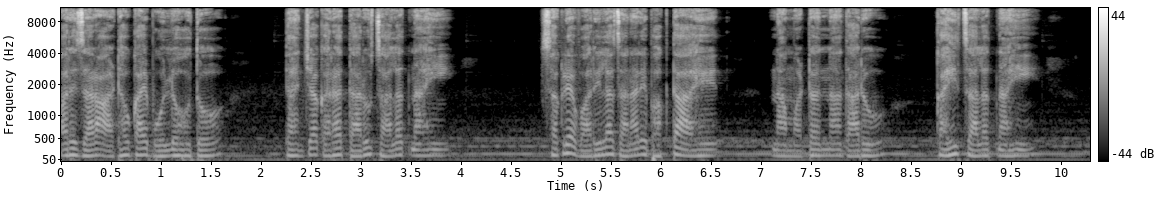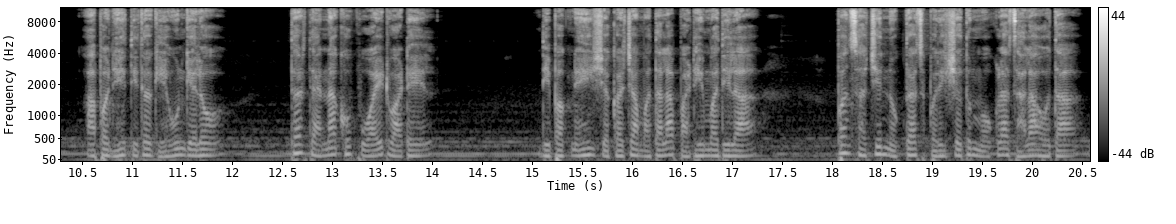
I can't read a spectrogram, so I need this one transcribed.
अरे जरा आठव काय बोललो होतो? त्यांच्या घरात दारू चालत नाही. सगळे वारीला जाणारे भक्त आहेत. ना मटण ना दारू. काही चालत नाही. आपण हे तिथं घेऊन गेलो तर त्यांना खूप वाईट वाटेल. दीपकनेही शेखरच्या मताला पाठिंबा दिला. पण सचिन नुकताच परीक्षेतून मोकळा झाला होता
